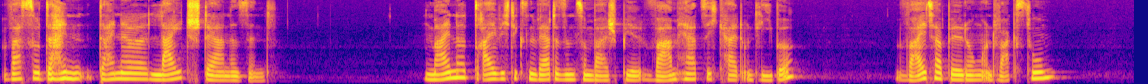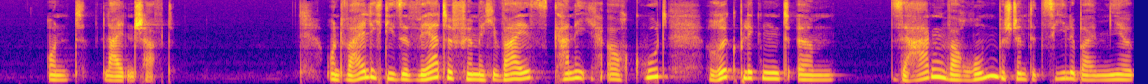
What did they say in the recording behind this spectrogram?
was so dein, deine Leitsterne sind. Meine drei wichtigsten Werte sind zum Beispiel Warmherzigkeit und Liebe, Weiterbildung und Wachstum und Leidenschaft. Und weil ich diese Werte für mich weiß, kann ich auch gut rückblickend ähm, sagen, warum bestimmte Ziele bei mir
